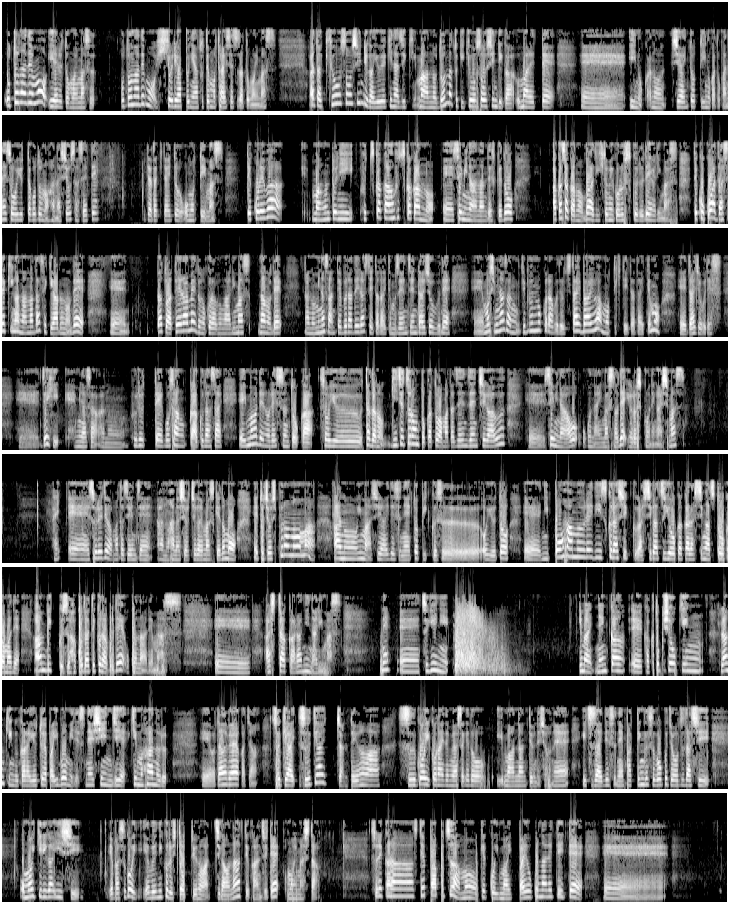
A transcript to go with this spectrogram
大人でも言えると思います。大人でも飛距離アップにはとても大切だと思います。あとは競争心理が有益な時期。まあ、あの、どんな時競争心理が生まれて、えー、いいのか、あの、試合にとっていいのかとかね、そういったことの話をさせていただきたいと思っています。で、これは、まあ本当に2日間2日間の、えー、セミナーなんですけど、赤坂のバーディ瞳ゴルフスクールでやります。で、ここは打席が7打席あるので、えー、あとはテーラーメイドのクラブがあります。なので、あの、皆さん手ぶらでいらしていただいても全然大丈夫で、えー、もし皆さん自分のクラブで打ちたい場合は持ってきていただいても、えー、大丈夫です。えー、ぜひ、えー、皆さん、あの、ふるってご参加ください。えー、今までのレッスンとか、そういう、ただの技術論とかとはまた全然違う、えセミナーを行いますので、よろしくお願いします。はい。えー、それではまた全然、あの、話は違いますけども、えっと、女子プロの、まあ、あの、今、試合ですね、トピックスを言うと、えー、日本ハムレディースクラシックが7月8日から7月10日まで、アンビックス函館クラブで行われます。えー、明日からになります。ね、えー、次に、今、年間、えー、獲得賞金ランキングから言うと、やっぱイボミですね。シン・ジエ、キム・ハヌル、えー、渡辺彩香ちゃん、鈴木愛、鈴木愛ちゃんっていうのは、すごいこないで見ましたけど、今、なんて言うんでしょうね。逸材ですね。パッティングすごく上手だし、思い切りがいいし、やっぱすごい上に来る人っていうのは違うなっていう感じで思いました。それから、ステップアップツアーも結構今いっぱい行われていて、えー、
